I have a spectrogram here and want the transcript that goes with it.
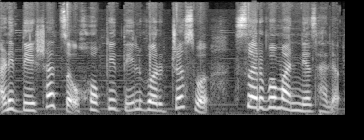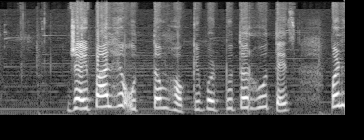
आणि देशाचं हॉकीतील वर्चस्व सर्वमान्य झालं. जयपाल हे उत्तम हॉकीपटू तर होतेच पण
